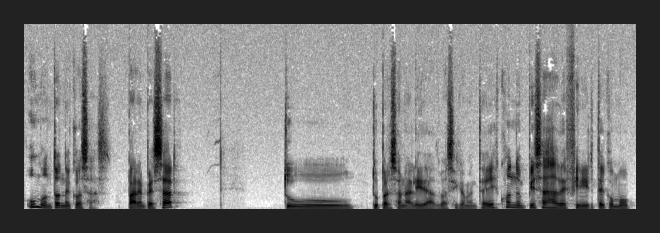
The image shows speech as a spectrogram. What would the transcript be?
un montón de cosas. Para empezar, tu, tu personalidad, básicamente. Ahí es cuando empiezas a definirte como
